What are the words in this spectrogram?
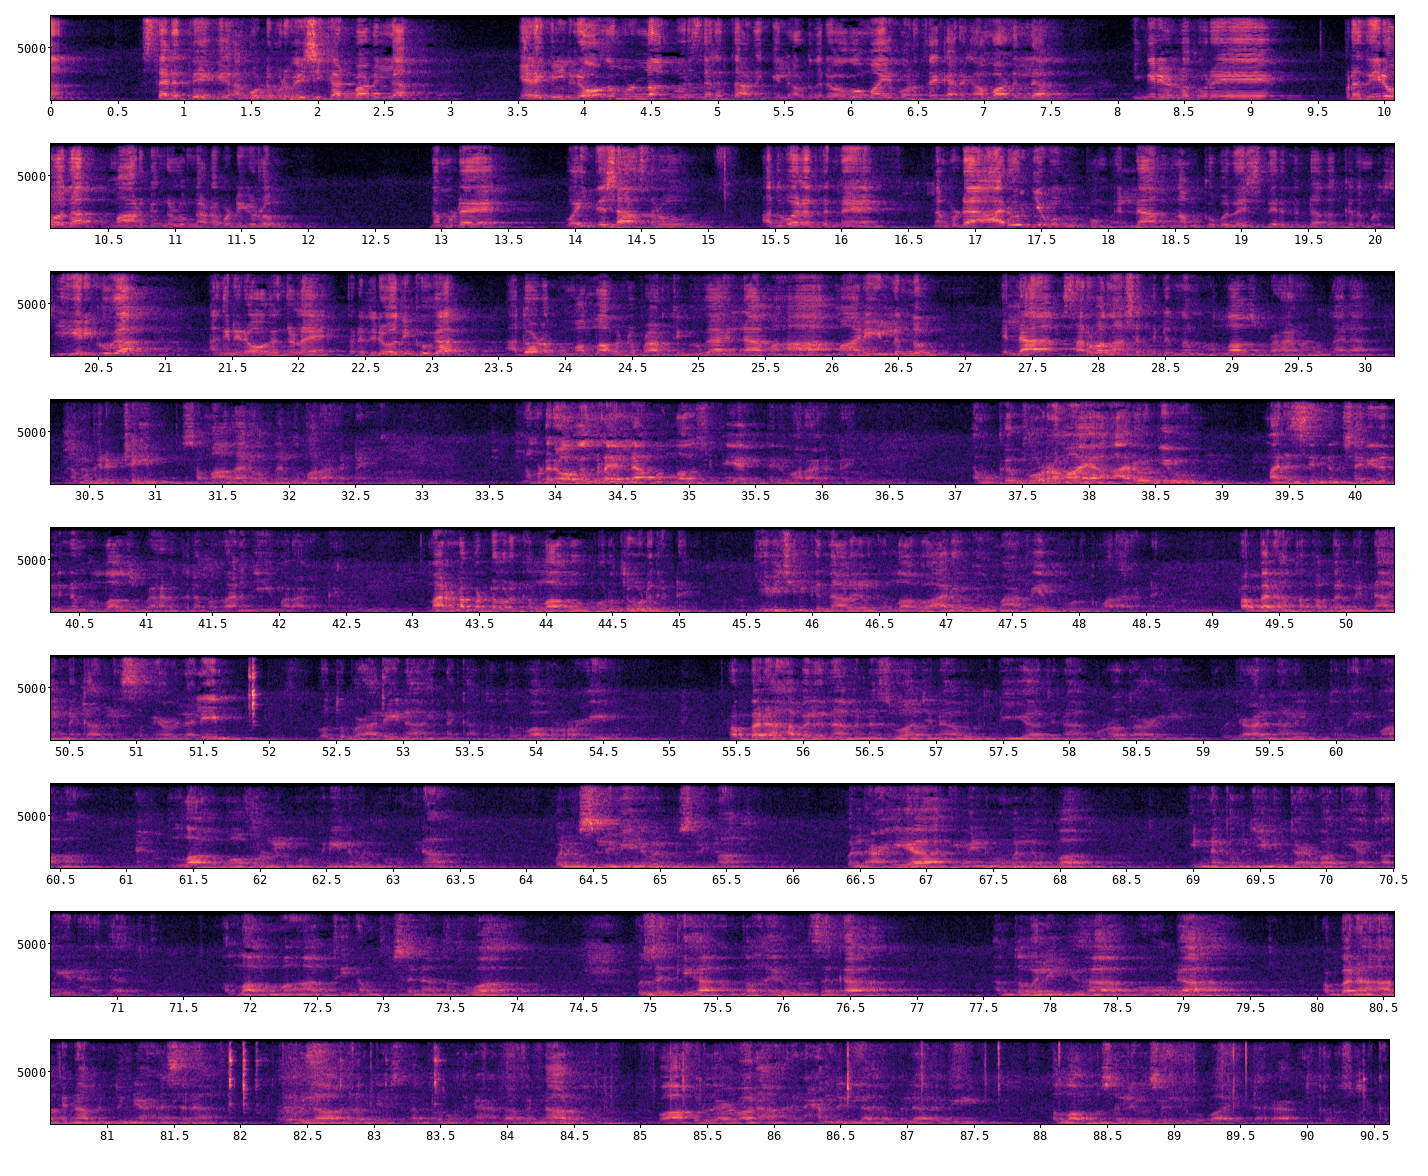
സ്ഥലത്തേക്ക് അങ്ങോട്ട് പ്രവേശിക്കാൻ പാടില്ല. അല്ലെങ്കിൽ രോഗമുള്ള ഒരു സ്ഥലത്താണെങ്കിൽ അവിടുന്ന് രോഗവുമായി പുറത്തേക്ക് ഇറങ്ങാൻ പാടില്ല. ഇങ്ങനെയുള്ള കുറേ പ്രതിരോധ മാർഗങ്ങളും നടപടികളും നമ്മുടെ വൈദ്യശാസ്ത്രവും അതുപോലെ തന്നെ നമ്മുടെ ആരോഗ്യ വകുപ്പും എല്ലാം നമുക്ക് ഉപദേശിച്ചു തരുന്നുണ്ട്. അതൊക്കെ നമ്മൾ സ്വീകരിക്കുക അങ്ങനെ രോഗങ്ങളെ പ്രതിരോധിക്കുക അതോടൊപ്പം അള്ളാഹുവിനോട് പ്രാർത്ഥിക്കുക. എല്ലാ മഹാമാരിയിൽ നിന്നും എല്ലാ സർവനാശത്തിൽ നിന്നും അള്ളാഹു സുബ്രഹാനുഭവത്താല നമുക്ക് രക്ഷയും സമാധാനവും നൽകുമാറാകട്ടെ. നമ്മുടെ രോഗങ്ങളെല്ലാം അള്ളാഹു ശിഫിയാക്കി തരുമാറാകട്ടെ. നമുക്ക് പൂർണമായ ആരോഗ്യവും മനസ്സിനും ശരീരത്തിനും അള്ളാഹു സുബ്രഹാനത്തിനെ പ്രദാനം ചെയ്യുമാറാകട്ടെ. മരണപ്പെട്ടവർക്ക് അള്ളാഹു പുറത്തു കൊടുക്കട്ടെ. ജീവിച്ചിരിക്കുന്ന ആളുകൾക്ക് അള്ളാഹു ആരോഗ്യവും ആഫിയത്തും കൊടുക്കുമാറാകട്ടെ ربنا تقبل منا انك انت السميع العليم وتب علينا انك انت التواب الرحيم ربنا هب لنا من ازواجنا وذرياتنا قرة اعين واجعلنا للمتقين اماما اللهم اغفر للمؤمنين والمؤمنات والمسلمين والمسلمات والاحياء منهم والاموات انك مجيب الدعوات يا قاضي الحاجات اللهم آت أنفسنا تقواها وزكها أنت خير من زكاها، أنت وليها ومولاها. ربنا آتنا في الدنيا حسنة وفي الآخرة حسنة وقنا عذاب النار. وآخر دعوانا أن الحمد لله رب العالمين. اللهم صل وسلم وبارك على عبدك ورسولك.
